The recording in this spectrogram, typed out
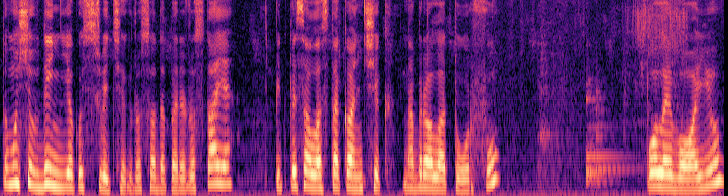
тому що в день якось швидше розсада переростає. Підписала стаканчик, набрала торфу, поливаю.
